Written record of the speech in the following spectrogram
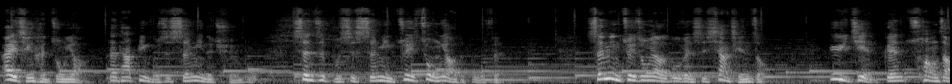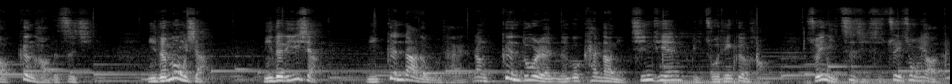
爱情很重要，但它并不是生命的全部，甚至不是生命最重要的部分。生命最重要的部分是向前走，遇见跟创造更好的自己。你的梦想，你的理想。你更大的舞台，让更多人能够看到你今天比昨天更好，所以你自己是最重要的，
